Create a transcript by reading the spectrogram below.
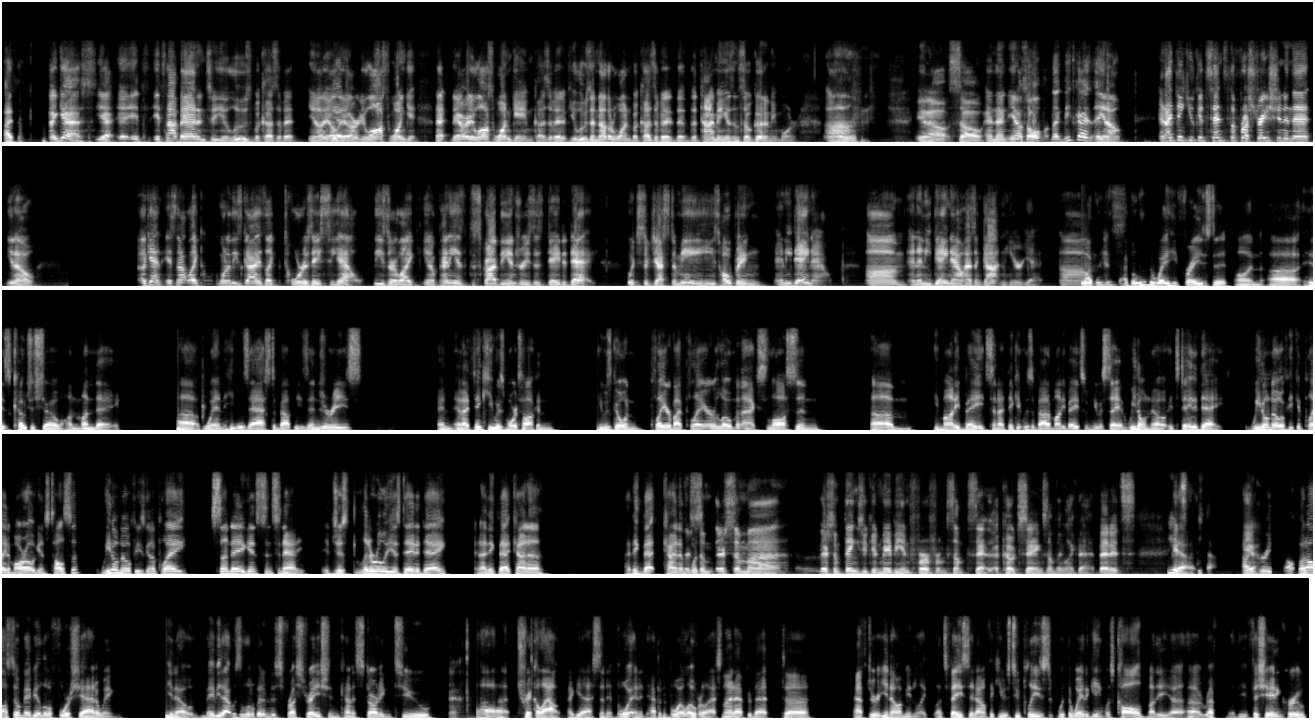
I think. I guess, yeah. It's it's not bad until you lose because of it. You know, they, Yeah, they already lost one game. That they already lost one game because of it. If you lose another one because of it, the, the timing isn't so good anymore. Uh, you know, so and then you know, so like these guys, you know, and I think you could sense the frustration in that. You know, again, it's not like one of these guys like tore his ACL. These are like you know, Penny has described the injuries as day to day, which suggests to me he's hoping any day now. Um, and any day now hasn't gotten here yet. Um, Well, I, believe, I believe the way he phrased it on uh, his coach's show on Monday, uh, when he was asked about these injuries, and and I think he was more talking, he was going player by player, Lomax, Lawson, um, Emoni Bates, and I think it was about Emoni Bates when he was saying, "We don't know. It's day to day. We don't know if he could play tomorrow against Tulsa. We don't know if he's going to play Sunday against Cincinnati. It just literally is day to day." And I think that kind of, I think that kind of there's was a- some there's some uh, there's some things you can maybe infer from some a coach saying something like that. That it's yeah, yeah, I yeah. agree. But also maybe a little foreshadowing. You know, maybe that was a little bit of his frustration kind of starting to Yeah. uh, trickle out, I guess. And it boy, and it happened to boil over last night after that. Uh, after you know, I mean, like let's face it, I don't think he was too pleased with the way the game was called by the uh, uh, ref, the officiating crew.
